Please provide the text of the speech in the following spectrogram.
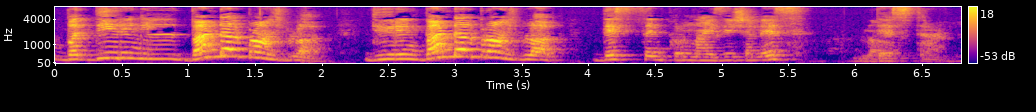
But during bundle branch block, during bundle branch block, this synchronization is disturbed.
